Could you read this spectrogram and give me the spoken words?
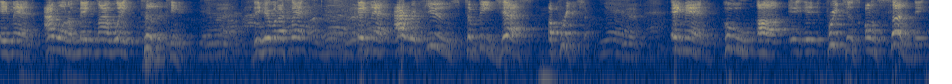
Amen. I want to make my way to the king. Do you hear what I said? Amen. I refuse to be just a preacher. Yes. Amen. Who uh, i- i- preaches on Sunday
